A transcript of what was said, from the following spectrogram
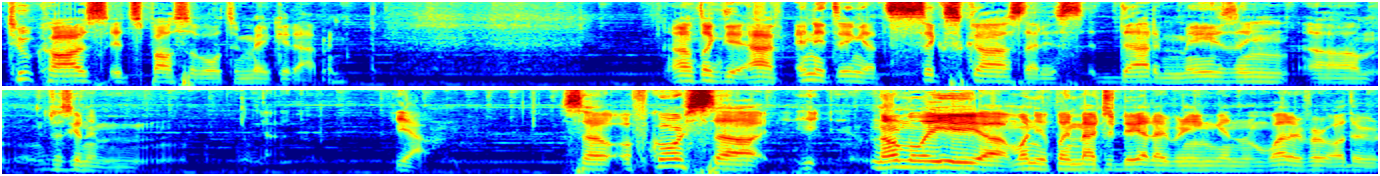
two cards, it's possible to make it happen. I don't think they have anything at six cost that is that amazing. Um, just gonna, yeah, so of course, uh, normally uh, when you play Magic the Gathering and whatever other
